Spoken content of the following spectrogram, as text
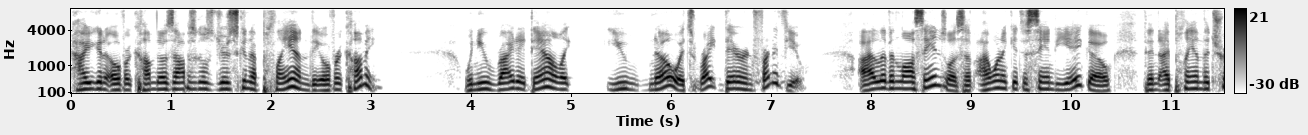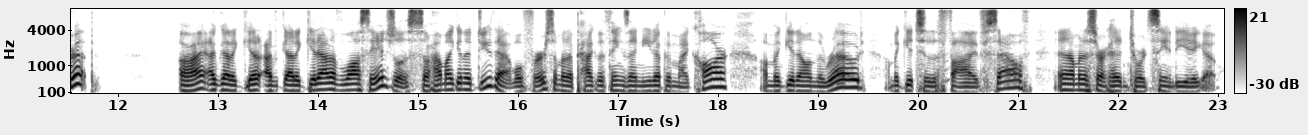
How are you going to overcome those obstacles? You're just going to plan the overcoming. When you write it down, like you know it's right there in front of you. I live in Los Angeles. If I want to get to San Diego, then I plan the trip. All right, I've got to get I've got to get out of Los Angeles. So how am I going to do that? Well, first I'm going to pack the things I need up in my car. I'm going to get on the road. I'm going to get to the 5 South and I'm going to start heading towards San Diego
